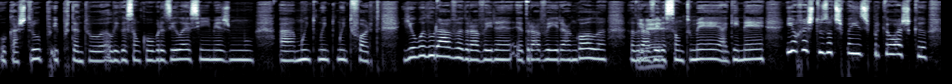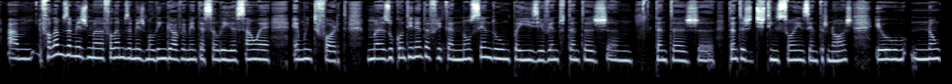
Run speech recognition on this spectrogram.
o Castrup, e portanto a ligação com o Brasil é assim mesmo ah, muito, muito, muito forte. E eu adorava, adorava ir a, adorava ir a Angola, adorava Guiné. ir a São Tomé, a Guiné e ao resto dos outros países, porque eu acho que ah, falamos a mesma, falamos a mesma língua e obviamente essa ligação é, é muito forte. Mas o continente africano, não sendo um país e havendo tantas, um, tantas, uh, tantas distinções entre nós, eu não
